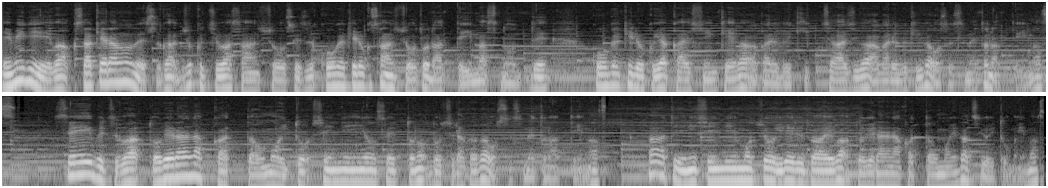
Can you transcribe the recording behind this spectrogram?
エミリーは草キャラのですが、熟知は参照せず、攻撃力参照となっていますので、攻撃力や会心系が上がるべき、チャージが上がるべきがおすすめとなっています。生物は遂げられなかった思いと森林4セットのどちらかがおすすめとなっています。パーティーに森林持ちを入れる場合は遂げられなかった思いが強いと思います。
